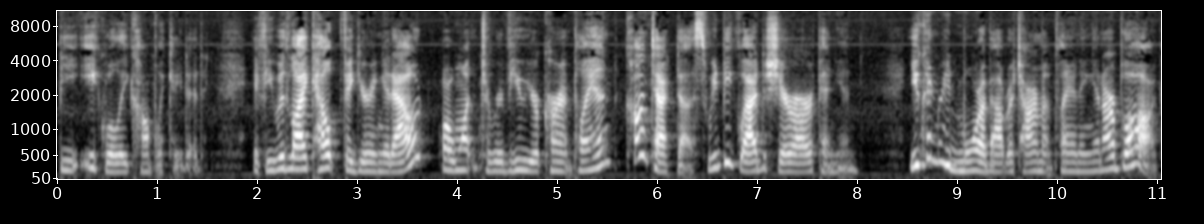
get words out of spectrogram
be equally complicated. If you would like help figuring it out or want to review your current plan, contact us. We'd be glad to share our opinion. You can read more about retirement planning in our blog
